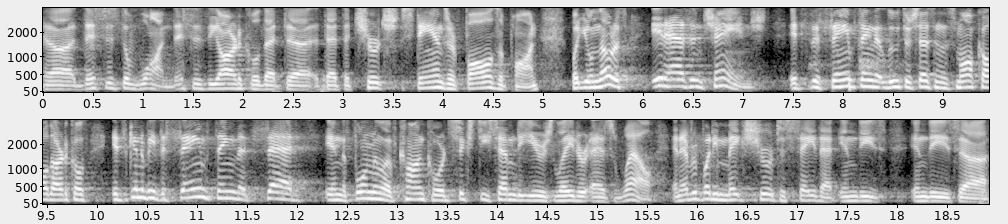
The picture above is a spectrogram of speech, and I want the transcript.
Uh, this is the one. This is the article that, uh, that the church stands or falls upon. But you'll notice it hasn't changed. It's the same thing that Luther says in the Smalcald articles. It's going to be the same thing that's said in the Formula of Concord 60, 70 years later as well. And everybody makes sure to say that in these, in these, uh,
